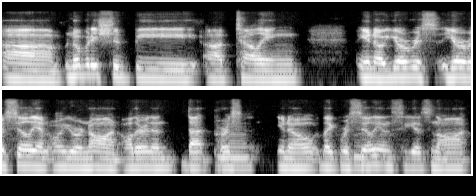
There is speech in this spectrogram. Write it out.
um nobody should be uh telling you know you're res- you're resilient or you're not other than that person mm. you know like mm-hmm. resiliency mm. is not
